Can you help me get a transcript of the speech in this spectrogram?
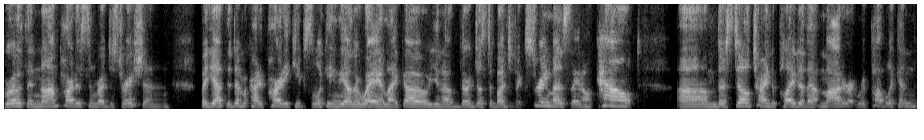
growth in nonpartisan registration, but yet the Democratic Party keeps looking the other way, like oh, you know, they're just a bunch of extremists, they don't count. Um, they're still trying to play to that moderate Republican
